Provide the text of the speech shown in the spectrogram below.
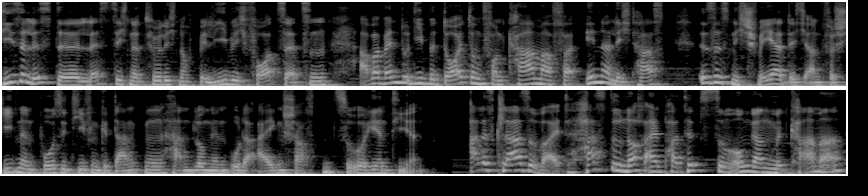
Diese Liste lässt sich natürlich noch beliebig fortsetzen, aber wenn du die Bedeutung von Karma verinnerlicht hast, ist es nicht schwer, dich an verschiedenen positiven Gedanken, Handlungen oder Eigenschaften zu orientieren. Alles klar soweit. Hast du noch ein paar Tipps zum Umgang mit Karma?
